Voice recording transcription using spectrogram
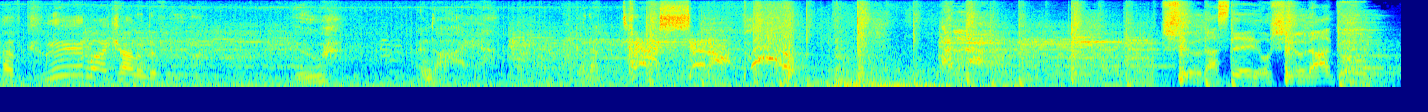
have cleared my calendar for you. You and I are gonna tear shit up! Should I stay or should I go?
